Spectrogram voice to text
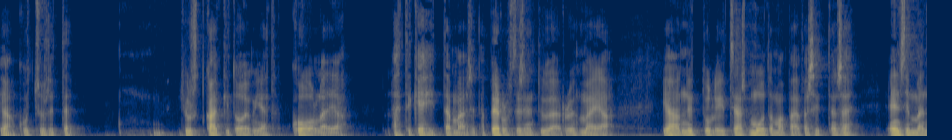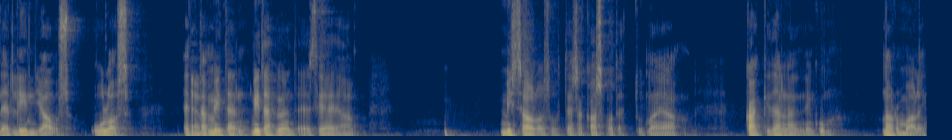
ja kutsui sitten just kaikki toimijat koolle ja lähti kehittämään sitä. Perusti sen työryhmän ja, ja nyt tuli itse asiassa muutama päivä sitten se ensimmäinen linjaus ulos, että miten, mitä hyönteisiä ja missä olosuhteissa kasvatettuna ja kaikki tällainen niin kuin normaali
